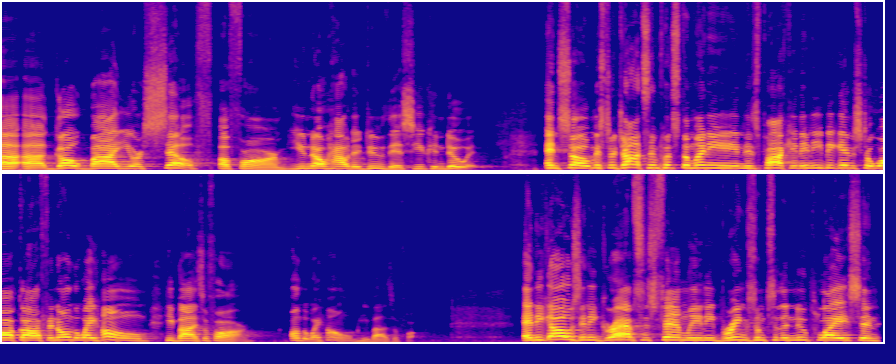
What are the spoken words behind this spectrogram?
uh, uh, go buy yourself a farm? You know how to do this, you can do it. And so Mr. Johnson puts the money in his pocket and he begins to walk off. And on the way home, he buys a farm. On the way home, he buys a farm. And he goes and he grabs his family and he brings them to the new place. And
